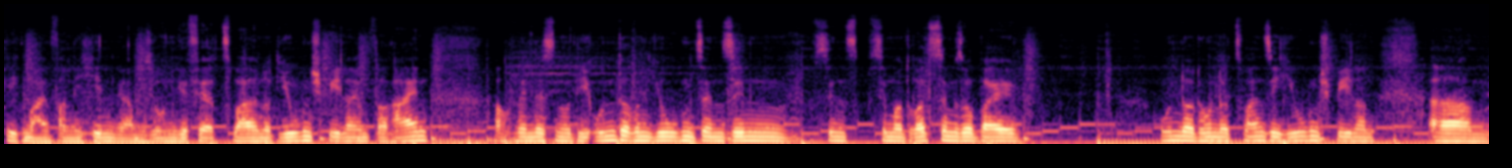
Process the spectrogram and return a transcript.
kriegen wir einfach nicht hin. Wir haben so ungefähr 200 Jugendspieler im Verein. Auch wenn das nur die unteren Jugend sind, sind, sind, sind wir trotzdem so bei 100, 120 Jugendspielern. Ähm,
